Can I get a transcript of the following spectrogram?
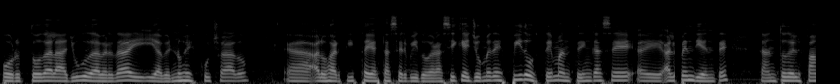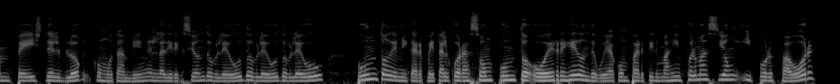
por toda la ayuda, ¿verdad? Y, habernos escuchado eh, a los artistas y a esta servidora. Así que yo me despido, usted manténgase eh, al pendiente tanto del fanpage del blog como también en la dirección www.demicarpeta carpetalcorazón.org donde voy a compartir más información y por favor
